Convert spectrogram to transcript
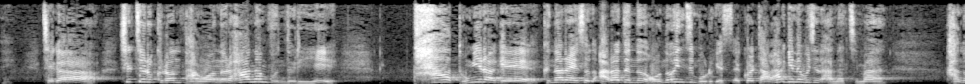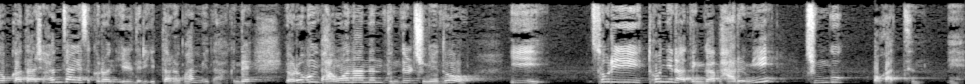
네. 제가 실제로 그런 방언을 하는 분들이 다 동일하게 그 나라에서 알아듣는 언어인지 모르겠어요. 그걸 다 확인해 보진 않았지만 간혹가다 현장에서 그런 일들이 있다라고 합니다. 근데 여러분 방언하는 분들 중에도 이 소리 톤이라든가 발음이 중국어 같은, 예,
